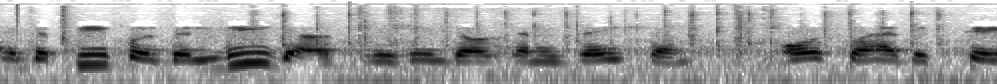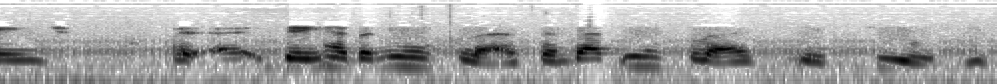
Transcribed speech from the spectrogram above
And the people, the leaders within the organization also had a change. Uh, uh, they had an influence, and that influence is huge. It's,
